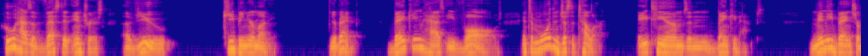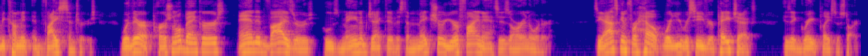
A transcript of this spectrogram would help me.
Who has a vested interest of you keeping your money? Your bank. Banking has evolved into more than just a teller, ATMs, and banking apps. Many banks are becoming advice centers where there are personal bankers and advisors whose main objective is to make sure your finances are in order. See, asking for help where you receive your paychecks is a great place to start.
